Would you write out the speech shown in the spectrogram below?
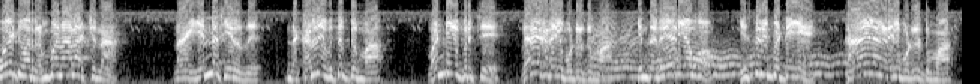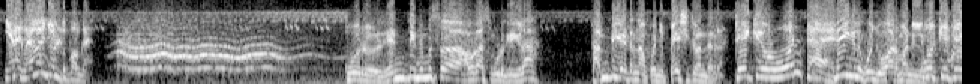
போயிட்டு வர ரொம்ப நாள் ஆச்சுண்ணா நான் என்ன செய்யறது? இந்த கழுதை வித்துட்டுமா? வண்டியை பிரிச்சு வேற கடையில போட்டுட்டுமா? இந்த ரேடியோவும் இஸ்திரி பெட்டியும் காயலா கடையில போட்டுட்டுமா? எனக்கு விவரம் சொல்லிட்டு போங்க. ஒரு ரெண்டு நிமிஷம் அவகாசம் கொடுக்குறீங்களா? தம்பி கிட்ட நான் கொஞ்சம் பேசிட்டு வந்துடுறேன். டேக் யூ ஓன் டைம் நீங்களும் கொஞ்சம் ஓரமா நில்லுங்க. ஓகே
